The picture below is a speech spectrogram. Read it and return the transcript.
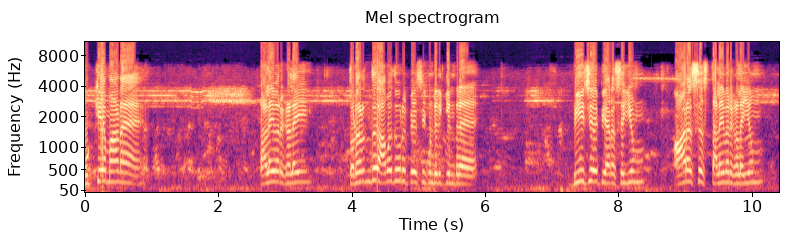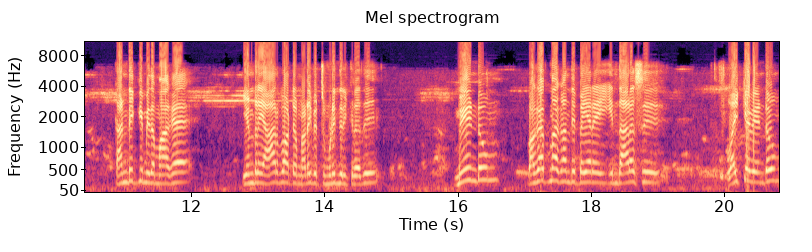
முக்கியமான தலைவர்களை தொடர்ந்து அவதூறு பேசிக் கொண்டிருக்கின்ற பிஜேபி அரசையும் ஆர்எஸ்எஸ் தலைவர்களையும் கண்டிக்கும் விதமாக இன்றைய ஆர்ப்பாட்டம் நடைபெற்று முடிந்திருக்கிறது. மீண்டும் மகாத்மா காந்தி பெயரை இந்த அரசு வைக்க வேண்டும்.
